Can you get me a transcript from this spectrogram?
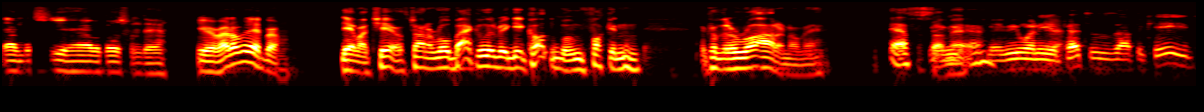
and we'll see how it goes from there. You're right over there, bro. Yeah, my chair. I was trying to roll back a little bit, and get comfortable, and fucking because of the raw. I don't know, man. Yeah, that's what's up, Maybe, man. maybe one of your Yeah. pets was out the cage.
